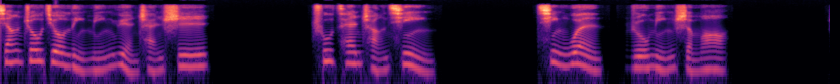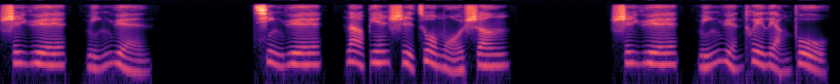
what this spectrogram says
襄州就领明远禅师出参长庆。庆问如名什么？师曰明远。庆曰那边是作魔生。师曰明远退两步。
